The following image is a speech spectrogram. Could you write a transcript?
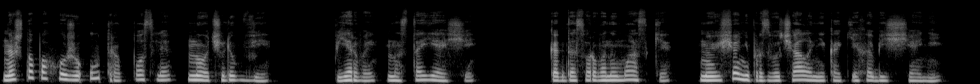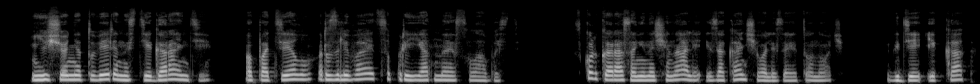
На что похоже утро после ночи любви? Первой, настоящей. Когда сорваны маски, но еще не прозвучало никаких обещаний. Еще нет уверенности и гарантий, а по телу разливается приятная слабость. Сколько раз они начинали и заканчивали за эту ночь где и как,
